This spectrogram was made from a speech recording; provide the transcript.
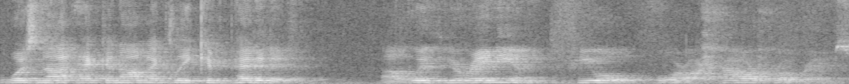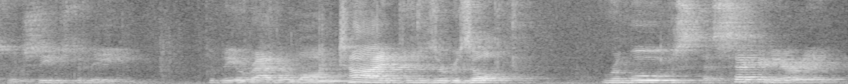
was not economically competitive uh, with uranium fuel for our power programs, which seems to me to be a rather long time, and as a result removes a second area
